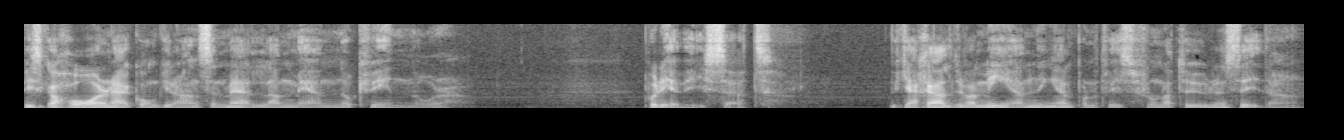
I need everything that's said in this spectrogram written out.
vi ska ha den här konkurrensen mellan män och kvinnor på det viset. Det kanske aldrig var meningen på något vis från naturens sida.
